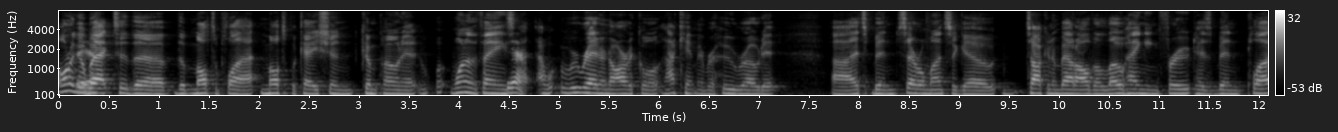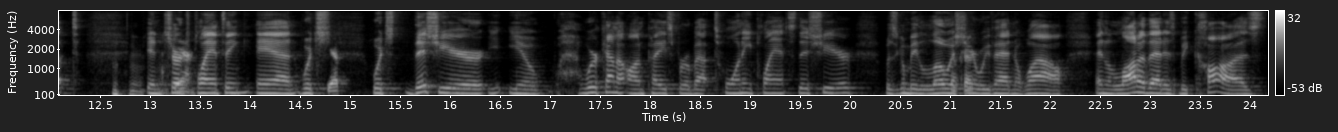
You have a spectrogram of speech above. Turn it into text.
I want to go yeah. back to the the multiply multiplication component. One of the things yeah. I, we read an article, and I can't remember who wrote it. Uh, it's been several months ago, talking about all the low hanging fruit has been plucked in church yeah. planting, and which yep. Which this year, you know, we're kind of on pace for about 20 plants this year. Was going to be the lowest okay. year we've had in a while, and a lot of that is because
